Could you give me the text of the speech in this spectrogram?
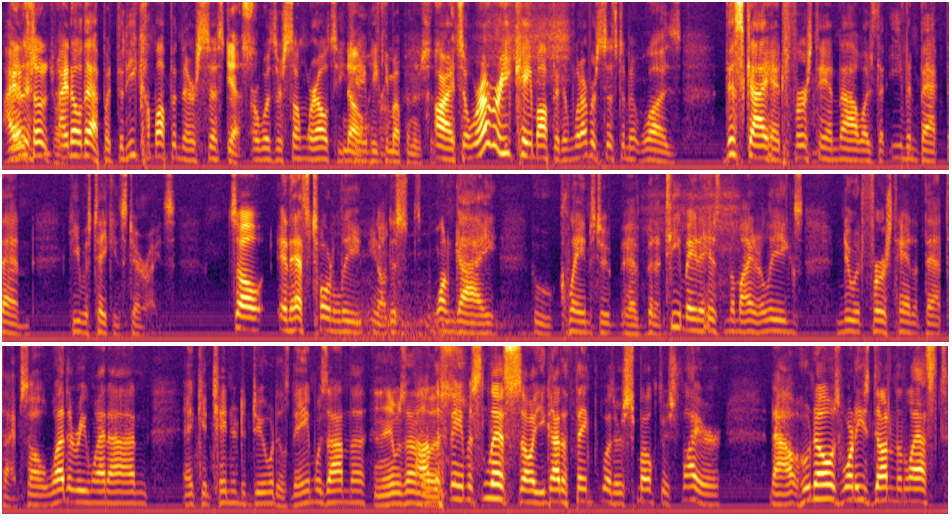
I Minnesota Twins. I know that, but did he come up in their system? Yes. Or was there somewhere else he No, came No, he from? came up in their system. All right, so wherever he came up in, in whatever system it was, this guy had firsthand knowledge that even back then, he was taking steroids. So, and that's totally, you know, just one guy who claims to have been a teammate of his in the minor leagues knew it firsthand at that time. So whether he went on and continued to do it, his name was on the The name was on the the list. famous list. So you got to think where there's smoke, there's fire. Now, who knows what he's done in the last,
